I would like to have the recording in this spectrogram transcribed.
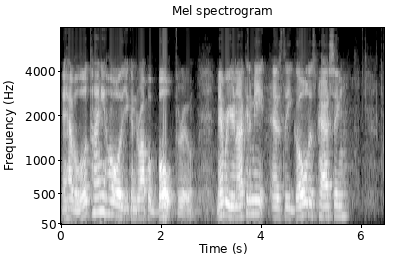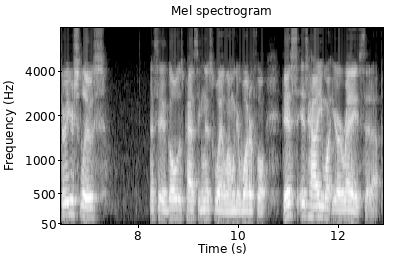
They have a little tiny hole that you can drop a bolt through. Remember, you're not going to meet, as the gold is passing through your sluice, let's say the gold is passing this way along with your waterfall. This is how you want your arrays set up.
